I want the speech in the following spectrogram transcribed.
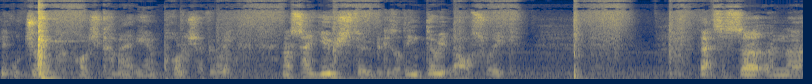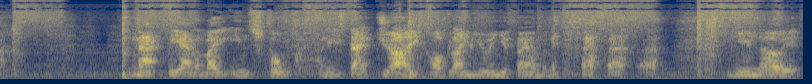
little job. I just come out here and polish every week. And I say used to because I didn't do it last week. That's a certain uh, Nat the animating's fault and his dad Jay. I blame you and your family. you know it.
